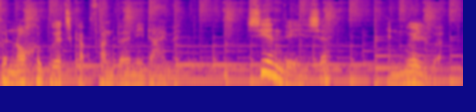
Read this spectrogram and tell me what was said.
vir nog 'n boodskap van Bernie Diamond. Seënwense en mooi loop.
